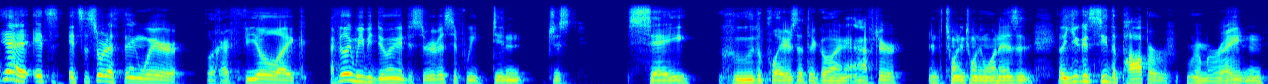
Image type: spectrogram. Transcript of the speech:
Yeah, it's it's the sort of thing where look, I feel like I feel like we'd be doing a disservice if we didn't just say who the players that they're going after in 2021 is. It, like you could see the Popper rumor, right? And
